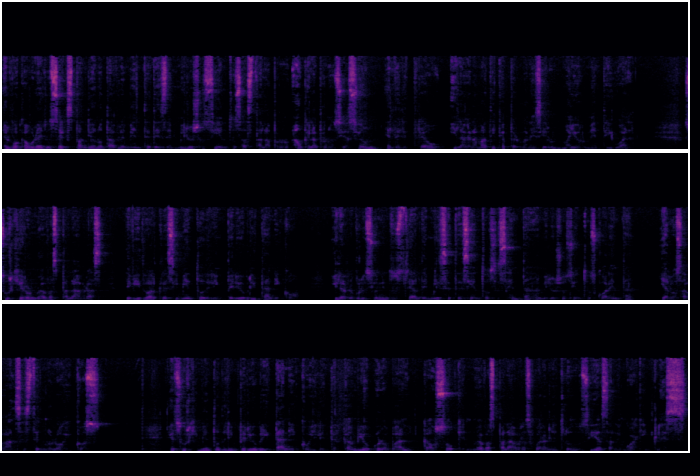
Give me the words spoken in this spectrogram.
El vocabulario se expandió notablemente desde 1800 hasta la aunque la pronunciación, el deletreo y la gramática permanecieron mayormente igual surgieron nuevas palabras debido al crecimiento del Imperio Británico y la Revolución Industrial de 1760 a 1840 y a los avances tecnológicos. El surgimiento del Imperio Británico y el intercambio global causó que nuevas palabras fueran introducidas al lenguaje inglés.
